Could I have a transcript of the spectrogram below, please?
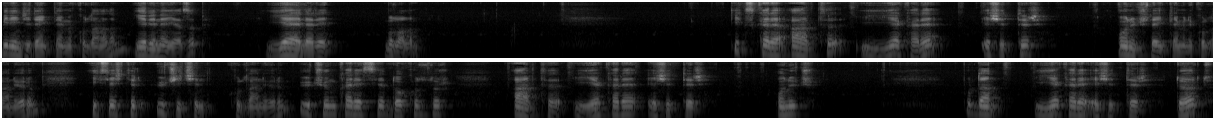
birinci denklemi kullanalım. Yerine yazıp y'leri bulalım. x kare artı y kare eşittir 13 denklemini kullanıyorum. x eşittir 3 için kullanıyorum. 3'ün karesi 9'dur. Artı y kare eşittir 13. Buradan y kare eşittir 4.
